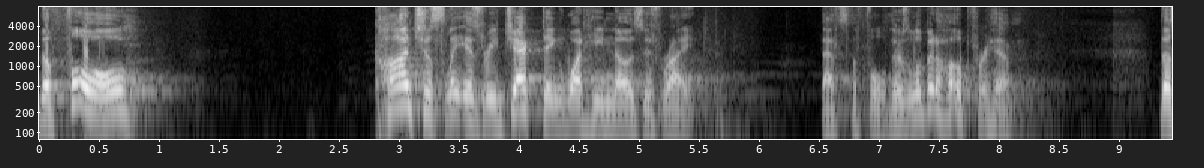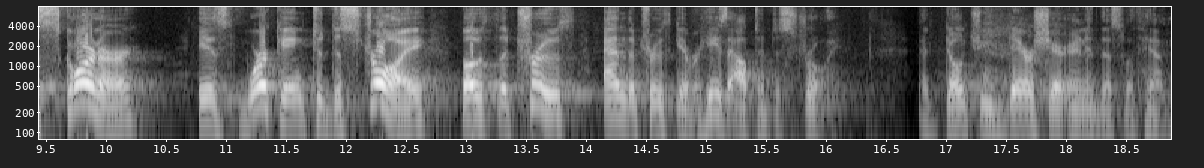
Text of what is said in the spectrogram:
The fool consciously is rejecting what he knows is right. That's the fool. There's a little bit of hope for him. The scorner is working to destroy both the truth and the truth giver. He's out to destroy. And don't you dare share any of this with him.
